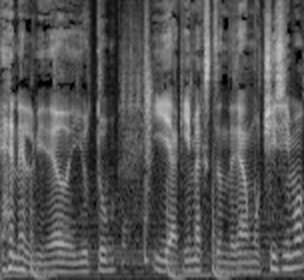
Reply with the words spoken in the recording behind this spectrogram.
en el video de YouTube y aquí me extendería muchísimo.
